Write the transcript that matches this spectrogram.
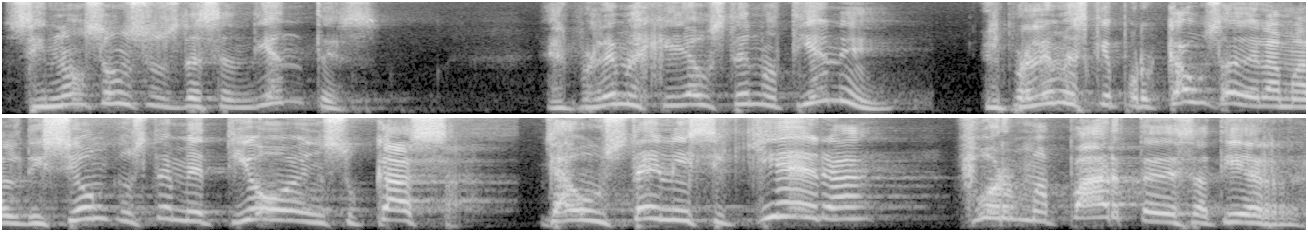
Si no son sus descendientes. El problema es que ya usted no tiene. El problema es que por causa de la maldición que usted metió en su casa, ya usted ni siquiera forma parte de esa tierra.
